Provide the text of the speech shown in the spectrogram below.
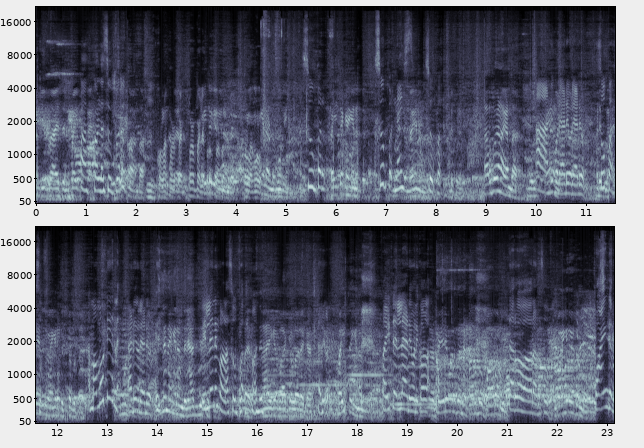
കൊള്ളാം കൊള്ളാം സൂപ്പർ. കൊള്ളാം കുഴപ്പമില്ല സൂപ്പർ ഫൈറ്റ് ഒക്കെ എങ്ങനെയുണ്ട് സൂപ്പർ. നൈസ്. സൂപ്പർ. ആ അടിപൊളി അടിപൊളി അടിപൊളി. സൂപ്പർ സൂപ്പർ. മമ്മൂട്ടി തന്നെ. അടിപൊളി അടിപൊളി. വില്ലനും കൊള്ളാം സൂപ്പർ. നായിക ബാക്കിയുള്ളവരൊക്കെ. അടിപൊളി. ഫൈറ്റ് എല്ലാം അടിപൊളി കൊള്ളാം. പേര് പോലെ തന്നെ ടർബോ പവറാണ് സൂപ്പർ. ഭയങ്കര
